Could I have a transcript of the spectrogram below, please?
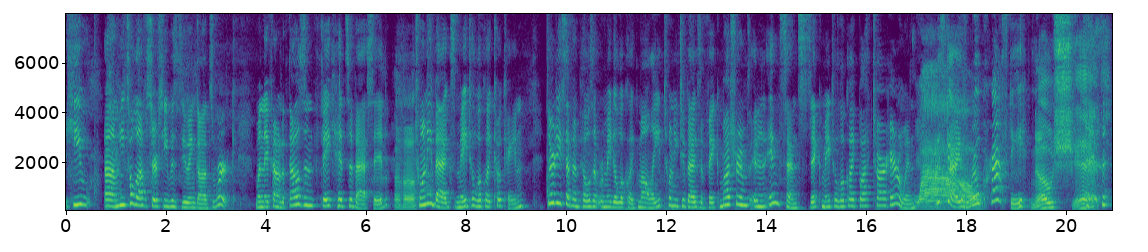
he um he told officers he was doing God's work when they found a thousand fake hits of acid, Uh huh. 20 bags made to look like cocaine, 37 pills that were made to look like Molly, 22 bags of fake mushrooms, and an incense stick made to look like black tar heroin. Wow. This guy is real crafty. No shit.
